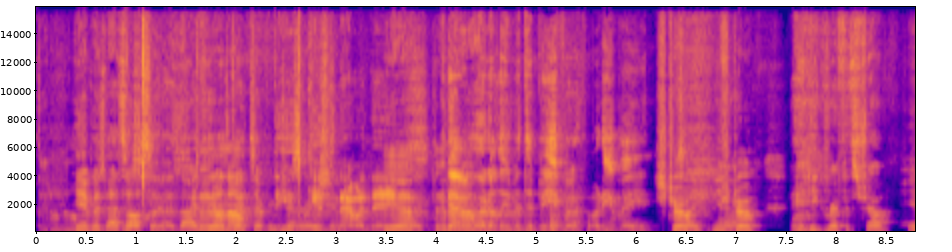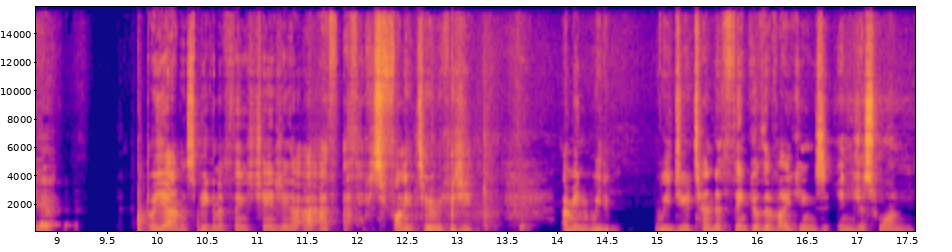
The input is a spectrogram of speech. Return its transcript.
they don't know. yeah, but these- that's these also, kids, I they feel don't like know. that's every generation. nowadays, Yeah, like, they you don't never know. heard of Leave It to Beaver. What do you mean? It's true. like, you it's know- true. Andy Griffith show? Yeah. But yeah, I mean, speaking of things changing, I, I, I think it's funny too because you, I mean, we we do tend to think of the Vikings in just one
